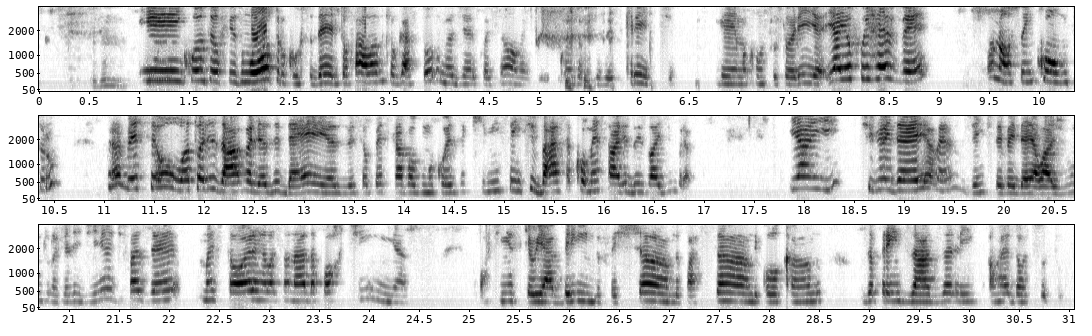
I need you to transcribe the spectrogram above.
E enquanto eu fiz um outro curso dele, tô falando que eu gasto todo o meu dinheiro com esse homem, quando eu fiz o script, ganhei uma consultoria, e aí eu fui rever o nosso encontro para ver se eu atualizava ali as ideias, ver se eu pescava alguma coisa que me incentivasse a começar ali do slide em branco. E aí tive a ideia, né? A gente teve a ideia lá junto naquele dia de fazer uma história relacionada a portinhas. Portinhas que eu ia abrindo, fechando, passando e colocando os aprendizados ali ao redor disso tudo.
